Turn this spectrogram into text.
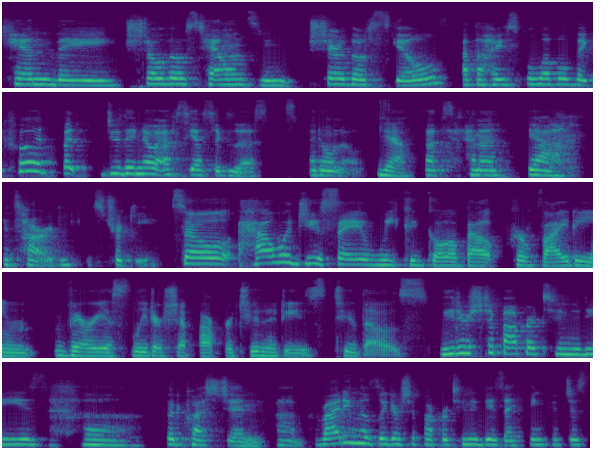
can they show those talents and share those skills at the high school level? They could, but do they know FCS exists? I don't know. Yeah. That's kind of, yeah, it's hard. It's tricky. So, how would you say we could go about providing various leadership opportunities to those? Leadership opportunities, good question. Um, providing those leadership opportunities, I think, just,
